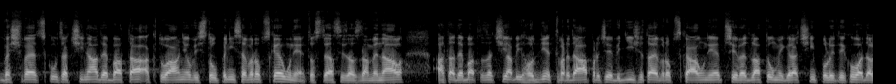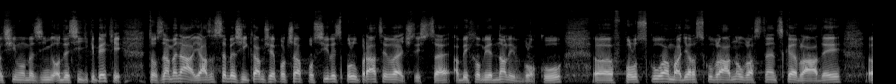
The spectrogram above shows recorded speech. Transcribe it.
ve Švédsku začíná debata aktuálně o vystoupení z Evropské unie. To jste asi zaznamenal. A ta debata začíná být hodně tvrdá, protože vidí, že ta Evropská unie přivedla tou migrační politikou a dalším omezením od desítky pěti. To znamená, já za sebe říkám, že je potřeba posílit spolupráci ve čtyřce, abychom jednali v bloku. Eh, v Polsku a Maďarsku vládnou vlastenecké vlády eh,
